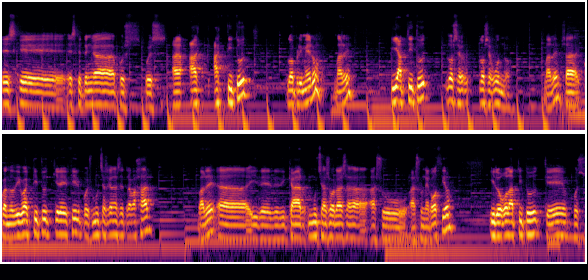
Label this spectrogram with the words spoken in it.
es que, es que tenga pues, pues actitud, lo primero, ¿vale? Y aptitud, lo, segundo, ¿vale? O sea, cuando digo actitud quiere decir pues muchas ganas de trabajar, ¿vale? Eh, y de dedicar muchas horas a, su, a, su, negocio. Y luego la aptitud que, pues,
